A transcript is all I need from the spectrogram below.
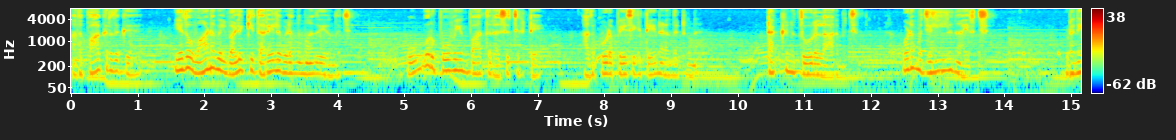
அதை பார்க்குறதுக்கு ஏதோ வானவில் வழுக்கி தரையில் விழுந்த மாதிரி இருந்துச்சு. ஒவ்வொரு பூவையும் பார்த்து ரசிச்சுக்கிட்டே அது கூட பேசிக்கிட்டே நடந்துட்டு இருந்தேன். டக்குன்னு தூரல் ஆரம்பிச்சது. உடம்பு ஜில்லுன்னு ஆயிடுச்சு உடனே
